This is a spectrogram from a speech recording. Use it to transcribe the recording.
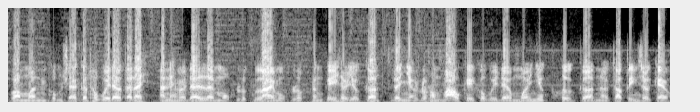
Và mình cũng sẽ kết thúc video tại đây. Anh em hãy để lại một lượt like, một lượt đăng ký theo dõi kênh để nhận được thông báo khi có video mới nhất từ kênh cao tiến soi kèo.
